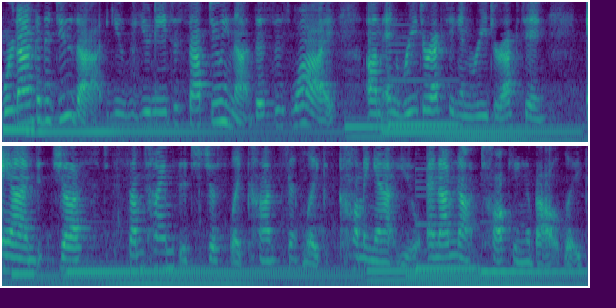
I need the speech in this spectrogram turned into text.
we're not going to do that. You you need to stop doing that. This is why um, and redirecting and redirecting. And just sometimes it's just like constant like coming at you. And i'm not talking about like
